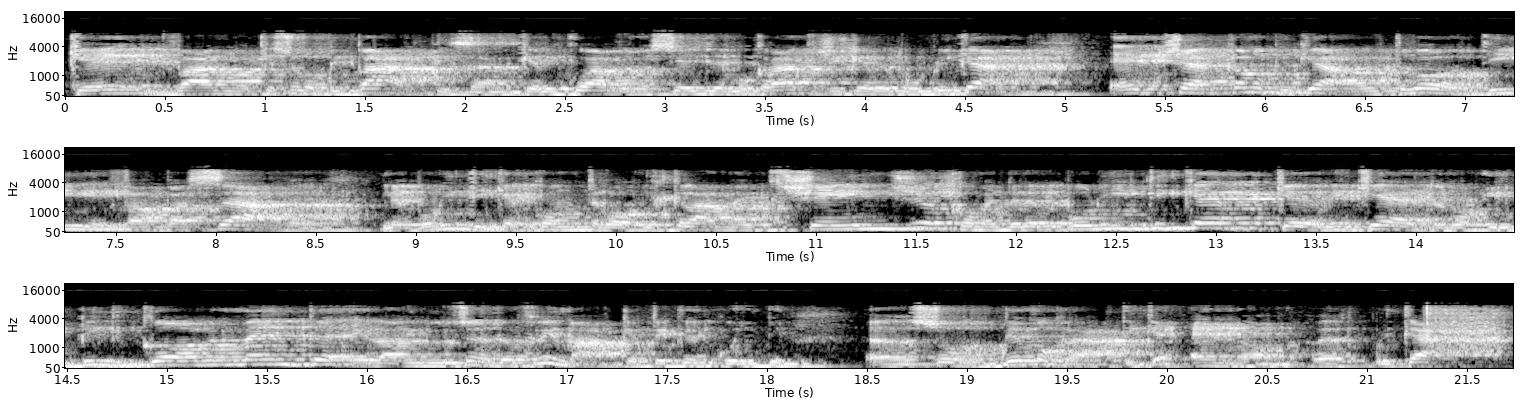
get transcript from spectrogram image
che, vanno, che sono bipartisan, che riguardano sia i democratici che i repubblicani e cercano più che altro di far passare le politiche contro il climate change come delle politiche che richiedono il big government e la riduzione del free market e che quindi eh, sono democratiche e non repubblicane.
